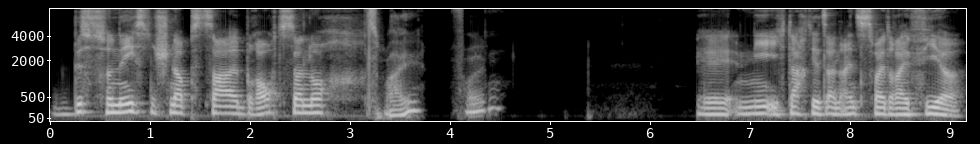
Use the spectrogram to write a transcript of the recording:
Bis zur nächsten Schnapszahl braucht es dann noch. Zwei Folgen? Äh, nee, ich dachte jetzt an 1, 2, 3, 4.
